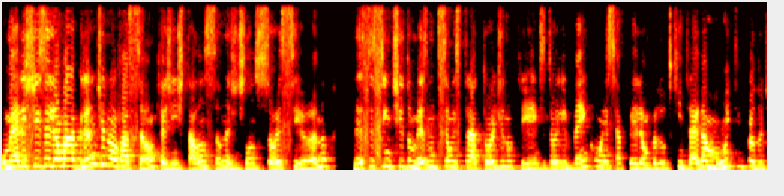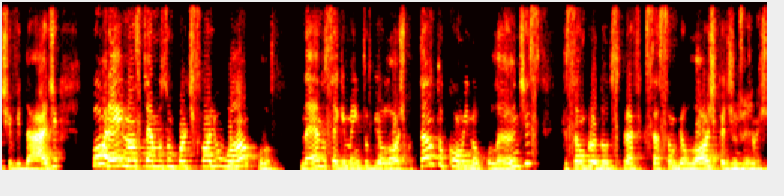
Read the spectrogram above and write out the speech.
O MLX ele é uma grande inovação que a gente está lançando, a gente lançou esse ano, nesse sentido mesmo de ser um extrator de nutrientes. Então, ele vem com esse apelo, é um produto que entrega muito em produtividade, porém, nós temos um portfólio amplo né, no segmento biológico, tanto com inoculantes, que são produtos para fixação biológica de nitrogênio,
